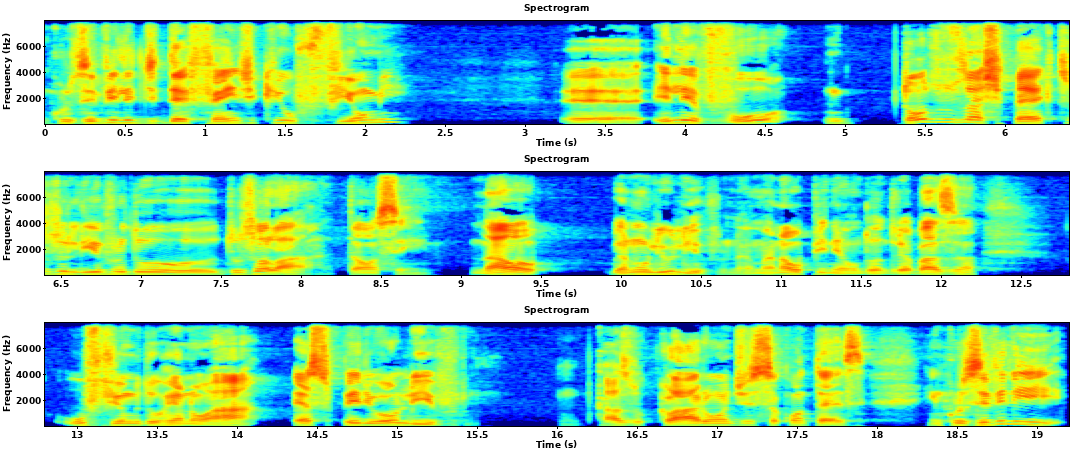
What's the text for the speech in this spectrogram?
Inclusive ele defende que o filme é, elevou todos os aspectos do livro do, do Zola. Então, assim, na, eu não li o livro, né, mas na opinião do André Bazin, o filme do Renoir é superior ao livro. Um caso claro onde isso acontece. Inclusive, ele,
